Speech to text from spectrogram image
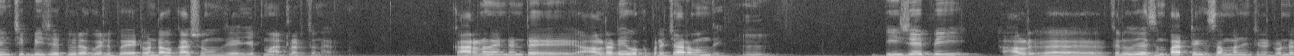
నుంచి బీజేపీలోకి వెళ్ళిపోయేటువంటి అవకాశం ఉంది అని చెప్పి మాట్లాడుతున్నారు. కారణం ఏంటంటే ఆల్రెడీ ఒక ప్రచారం ఉంది. బీజేపీ ఆల్ తెలుగుదేశం పార్టీకి సంబంధించినటువంటి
